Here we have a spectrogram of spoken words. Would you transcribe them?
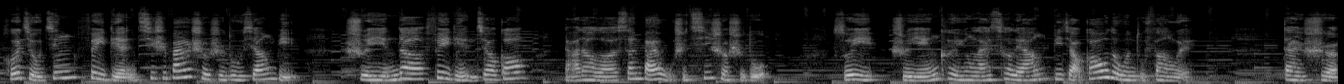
和酒精沸点78摄氏度相比，水银的沸点较高，达到了357摄氏度，所以水银可以用来测量比较高的温度范围。但是，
